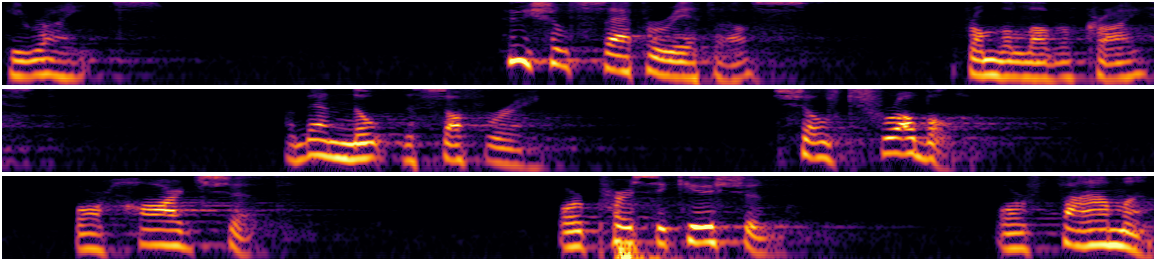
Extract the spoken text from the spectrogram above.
He writes, Who shall separate us from the love of Christ? And then note the suffering. Shall trouble or hardship or persecution or famine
